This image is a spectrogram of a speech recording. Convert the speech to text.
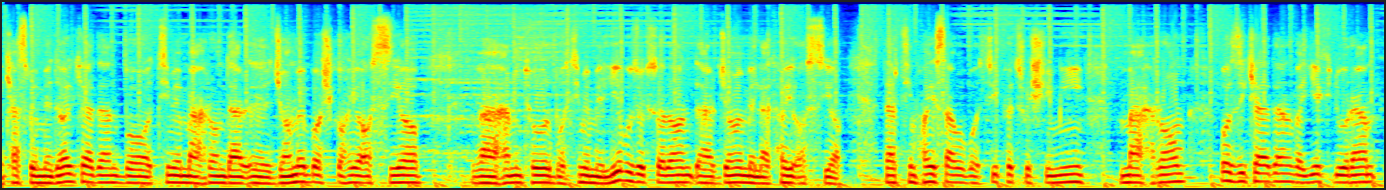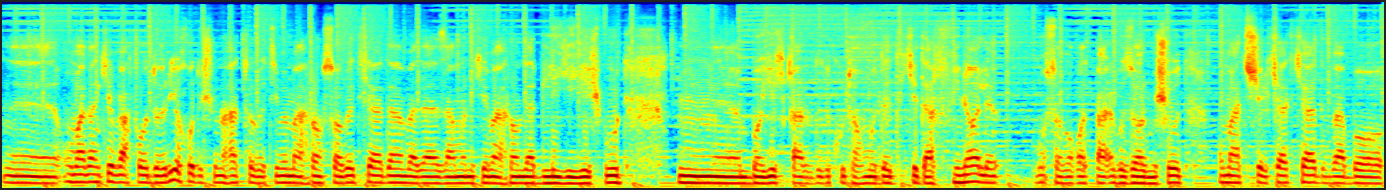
کسب مدال کردند با تیم محرام در جام باشگاه آسیا و همینطور با تیم ملی بزرگسالان در جام ملت های آسیا. در تیم های سواباتی پتروشیمی محرام بازی کردن و یک دورم اومدن که وفاداری خودشون رو حتی به تیم محرام ثابت کردن و در زمانی که محرام در لیگ یک بود با یک قرارداد کوتاه مدتی که در فینال مسابقات برگزار می‌شد اومد شرکت کرد و با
